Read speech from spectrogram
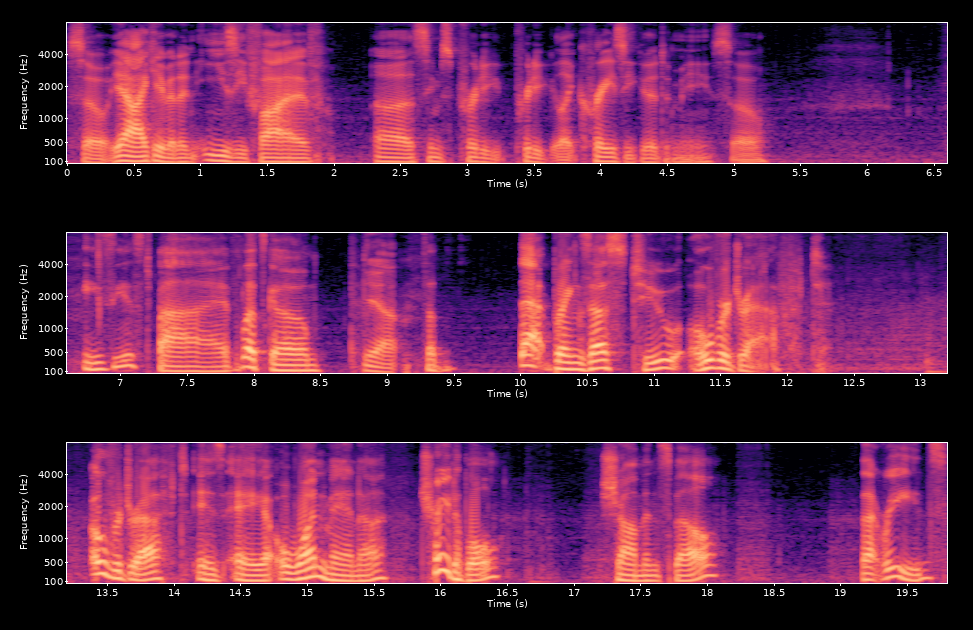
So yeah, I gave it an easy five. Uh, it seems pretty pretty like crazy good to me. So Easiest five. Let's go. yeah, So that brings us to Overdraft. Overdraft is a one mana tradable shaman spell that reads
